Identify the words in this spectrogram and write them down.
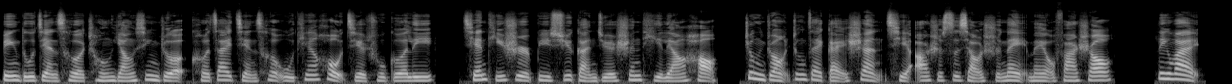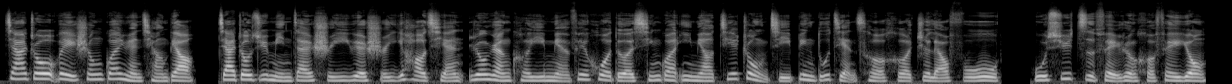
病毒检测呈阳性者可在检测五天后解除隔离，前提是必须感觉身体良好，症状正在改善且二十四小时内没有发烧。另外，加州卫生官员强调，加州居民在十一月十一号前仍然可以免费获得新冠疫苗接种及病毒检测和治疗服务，无需自费任何费用。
